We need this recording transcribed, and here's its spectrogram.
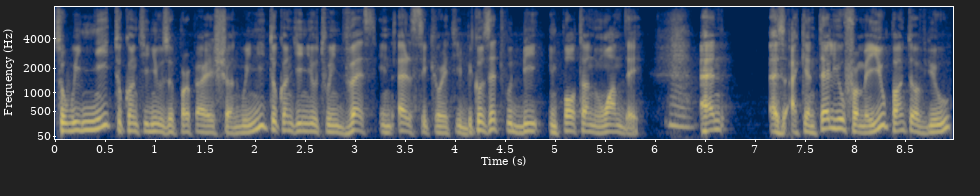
So we need to continue the preparation. We need to continue to invest in health security because that would be important one day. Mm. And as I can tell you from a EU point of view,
